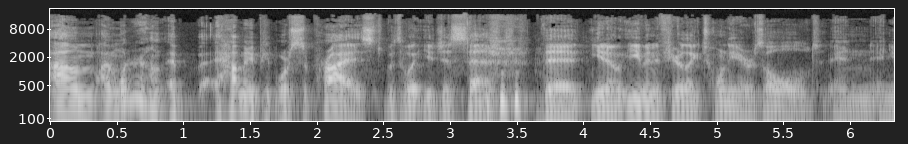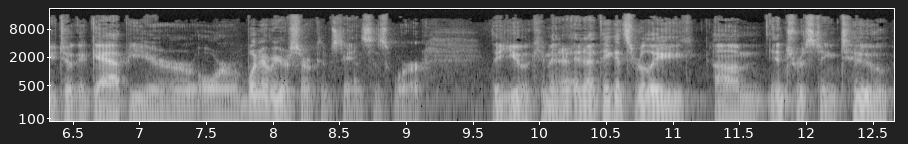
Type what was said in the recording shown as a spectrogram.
Um, I'm wondering how, how many people were surprised with what you just said. that you know, even if you're like 20 years old and, and you took a gap year or whatever your circumstances were, that you would come in. And I think it's really um, interesting too,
